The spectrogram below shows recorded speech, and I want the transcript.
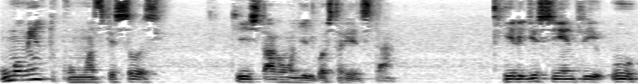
um momento com as pessoas que estavam onde ele gostaria de estar. E ele disse: entre o,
